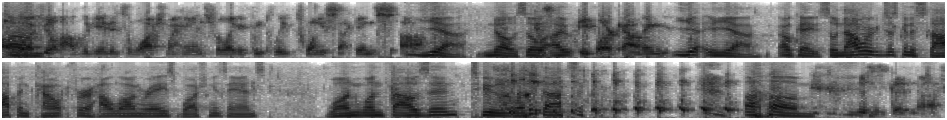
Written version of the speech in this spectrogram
Although Um, I feel obligated to wash my hands for like a complete twenty seconds. Um, Yeah. No, So I people are counting. Yeah, yeah. Okay, so now we're just gonna stop and count for how long Ray's washing his hands. One, one thousand, two, one thousand. um, This is good enough.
